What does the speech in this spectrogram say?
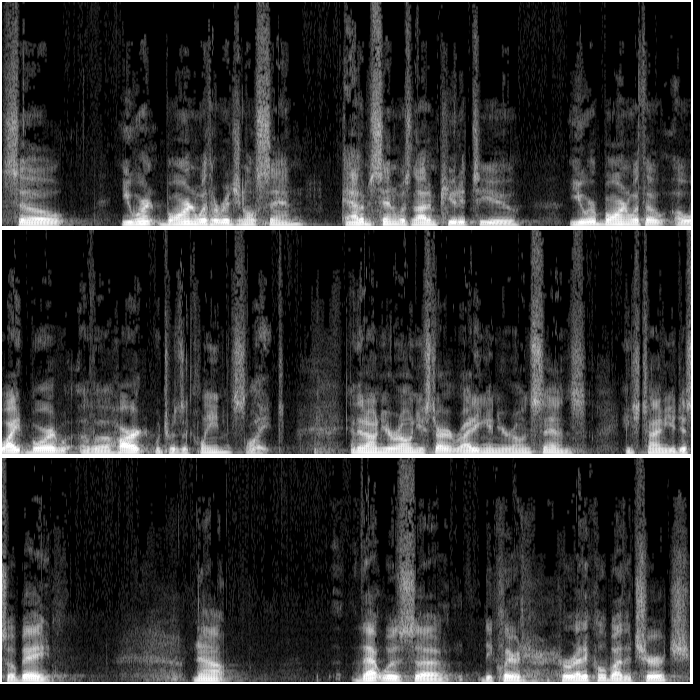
So you weren't born with original sin. Adam's sin was not imputed to you. You were born with a, a whiteboard of a heart which was a clean slate. And then on your own, you started writing in your own sins each time you disobeyed. Now, that was uh, declared heretical by the church.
